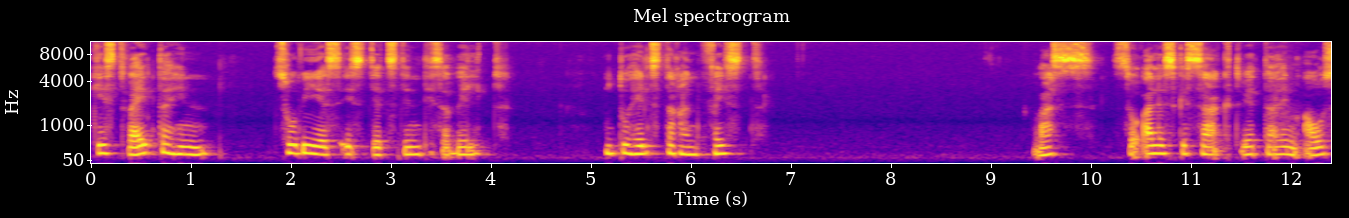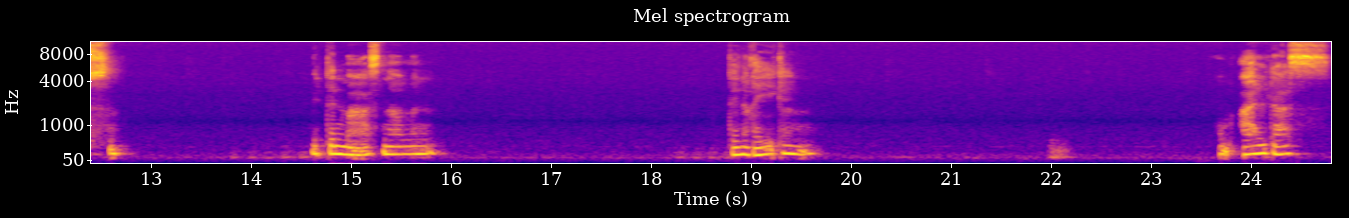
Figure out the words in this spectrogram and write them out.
gehst weiterhin so wie es ist jetzt in dieser Welt und du hältst daran fest, was so alles gesagt wird da im Außen mit den Maßnahmen, den Regeln, um all das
